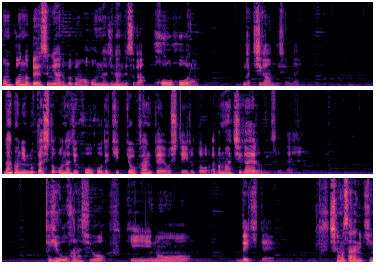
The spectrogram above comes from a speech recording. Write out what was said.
根本のベースにある部分は同じなんですが、方法論が違うんですよね。なのに昔と同じ方法で吉祥鑑定をしていると、やっぱ間違えるんですよね。っていうお話を昨日できて、しかもさらに昨日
